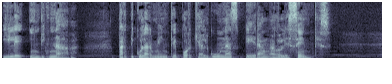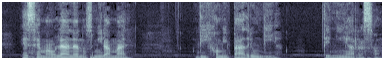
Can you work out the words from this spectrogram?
y le indignaba, particularmente porque algunas eran adolescentes. Ese Maulana nos mira mal, dijo mi padre un día. Tenía razón.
